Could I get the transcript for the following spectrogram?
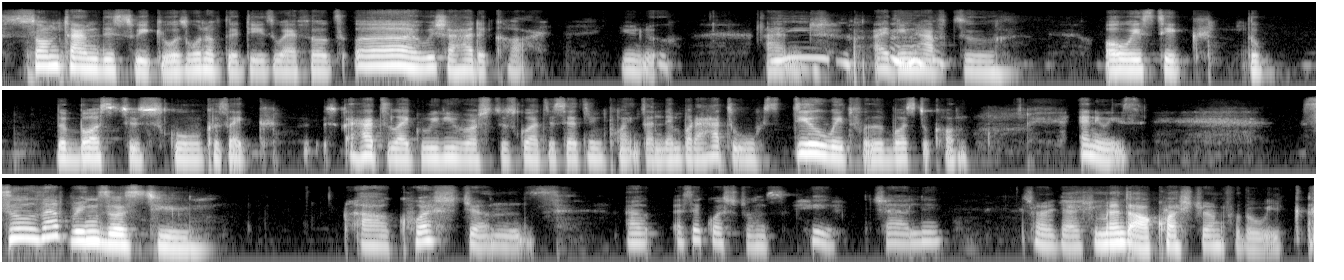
sometime this week it was one of the days where I felt, oh, I wish I had a car, you know, and I didn't have to always take the the bus to school because like I had to like really rush to school at a certain point and then but I had to still wait for the bus to come. Anyways, so that brings us to our questions. Uh, I say questions. Hey, Charlie. Sorry, guys. She meant our question for the week.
